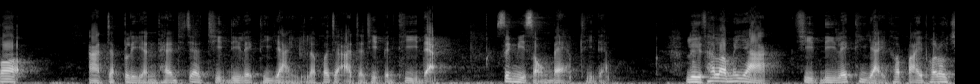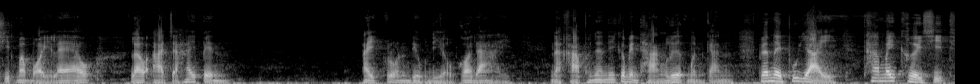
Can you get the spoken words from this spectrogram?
ก็ อาจจะเปลี่ยนแทนที่จะฉีดดีเล็กทีใหญ่ แล้วก็จะอาจจะฉีดเป็น t d a p ซึ่งมี 2 แบบ t d a p หรือถ้าเราไม่อยากฉีดดีเล็กทีใหญ่เข้าไป เพราะเราฉีดมาบ่อยแล้ว เราอาจจะให้เป็นไอกรนเดียวๆก็ได้นะครับเพราะฉะนั้นนี่ก็เป็นทางเลือกเหมือนกัน เพราะฉะนั้นในผู้ใหญ่ถ้าไม่เคยฉีด t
